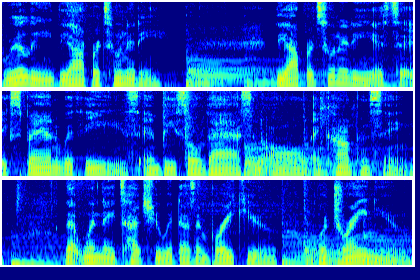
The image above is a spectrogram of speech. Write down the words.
really the opportunity the opportunity is to expand with ease and be so vast and all encompassing that when they touch you, it doesn't break you or drain you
